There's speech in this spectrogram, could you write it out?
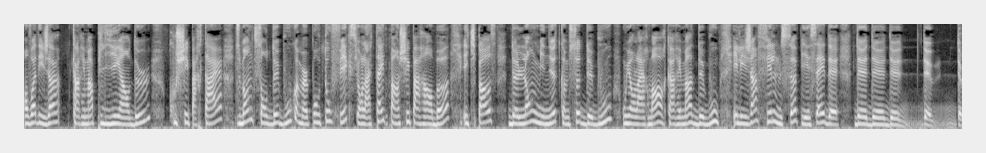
on voit des gens carrément pliés en deux, couchés par terre, du monde qui sont debout comme un poteau fixe, qui ont la tête penchée par en bas et qui passent de longues minutes comme ça debout où ils ont l'air morts carrément debout. Et les gens filment ça puis essaient de de de de, de de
